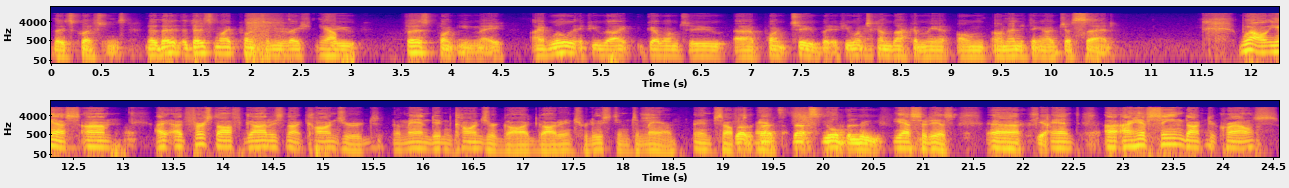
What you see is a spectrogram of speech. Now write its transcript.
those questions. Now, those, those are my points in relation yep. to first point you made. I will, if you like, go on to uh, point two, but if you want to come back on me on, on anything I've just said. Well, yes. Um, I, I, first off, God is not conjured. A man didn't conjure God. God introduced him to man, himself well, to man. That's, that's your belief. Yes, it is. Uh, yeah. And uh, I have seen Dr. Krauss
